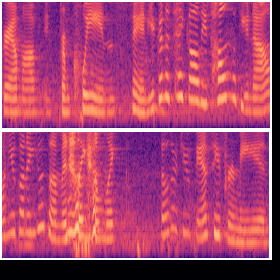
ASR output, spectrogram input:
grandma from Queens saying, "You're gonna take all these home with you now, and you're gonna use them," and like I'm like, those are too fancy for me, and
